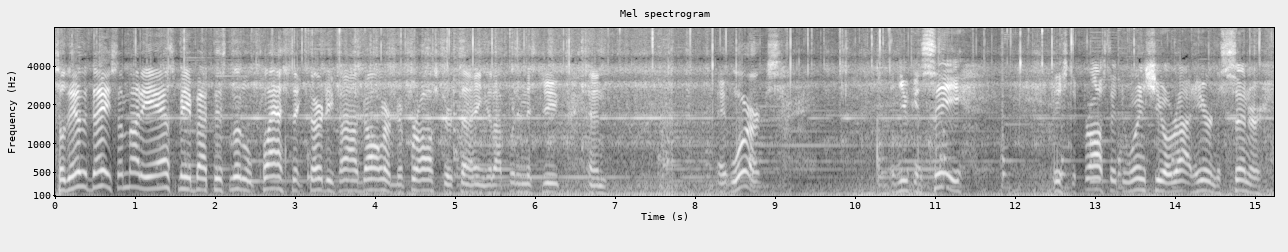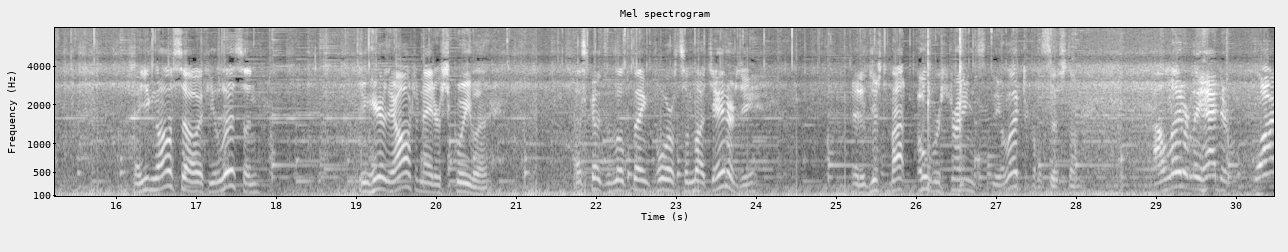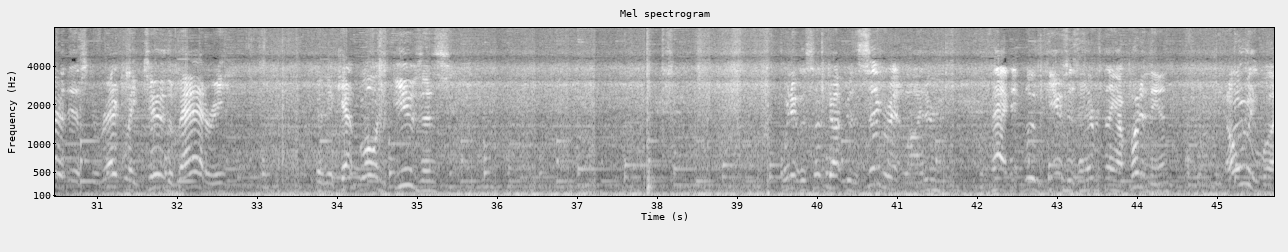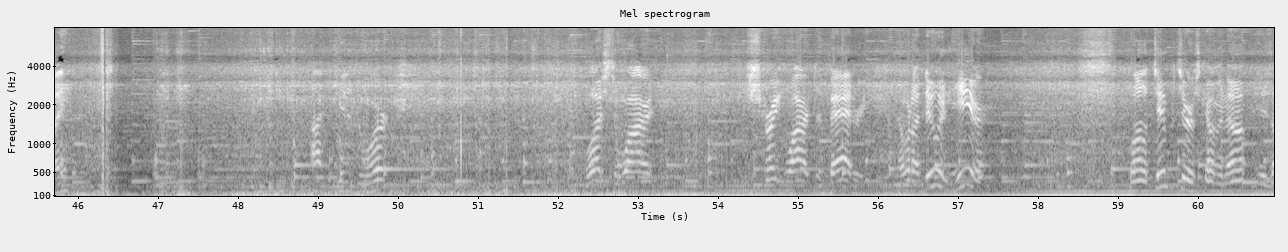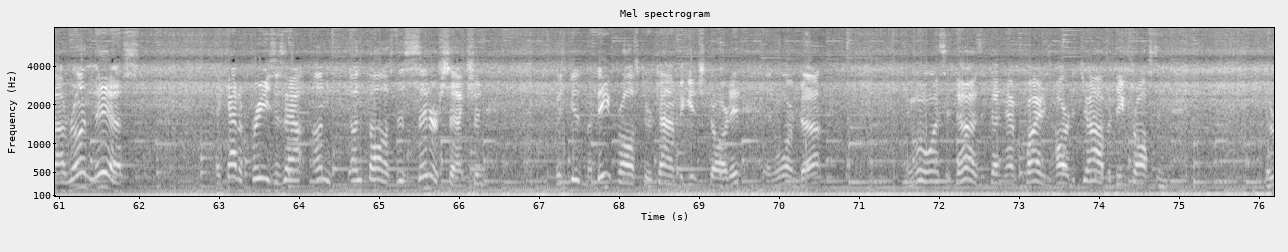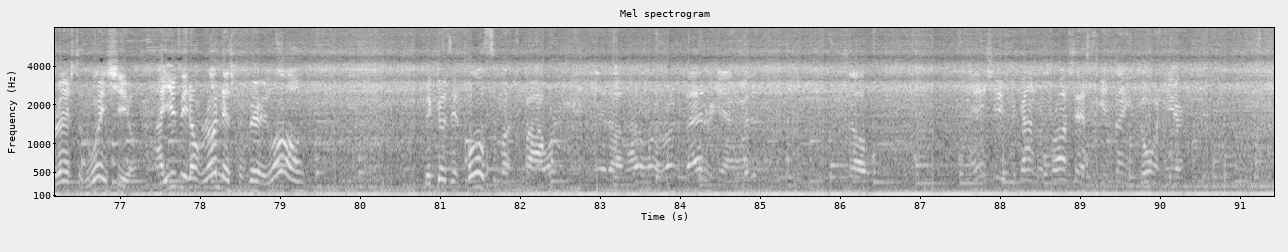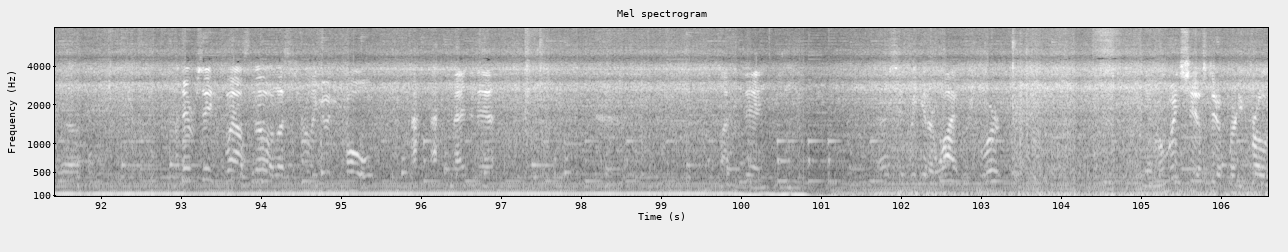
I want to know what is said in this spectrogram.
So the other day somebody asked me about this little plastic $35 defroster thing that I put in this Jeep and it works. And you can see it's defrosted the windshield right here in the center. Now you can also, if you listen, you can hear the alternator squealing. That's because the little thing pours so much energy that it just about overstrains the electrical system. I literally had to wire this directly to the battery because it kept blowing fuses. When it was hooked up to the cigarette lighter, in fact, it blew the fuses and everything I put it in. The only way I could get it to work was to wire it straight wire to the battery. Now what I do in here while the temperature is coming up is I run this it kind of freezes out un unthaws this center section. Which gives my defroster time to get started and warmed up. And once it does it doesn't have quite as hard a job of defrosting the rest of the windshield. I usually don't run this for very long because it pulls so much power that uh, I don't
